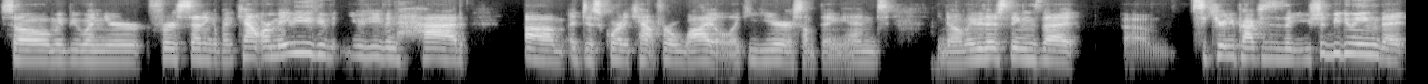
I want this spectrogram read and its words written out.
so maybe when you're first setting up an account or maybe you've you've even had um a discord account for a while like a year or something and you know maybe there's things that um, security practices that you should be doing that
